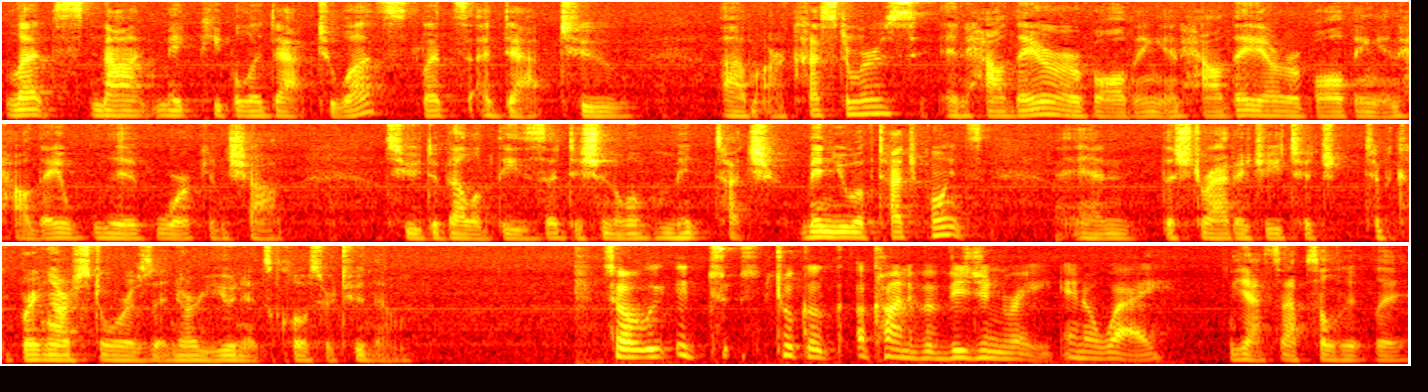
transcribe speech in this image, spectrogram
let's not make people adapt to us. Let's adapt to um, our customers and how they are evolving and how they are evolving and how they live, work, and shop to develop these additional touch menu of touch points and the strategy to, to bring our stores and our units closer to them. So it t- took a, a, kind of a visionary in a way. Yes, absolutely.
